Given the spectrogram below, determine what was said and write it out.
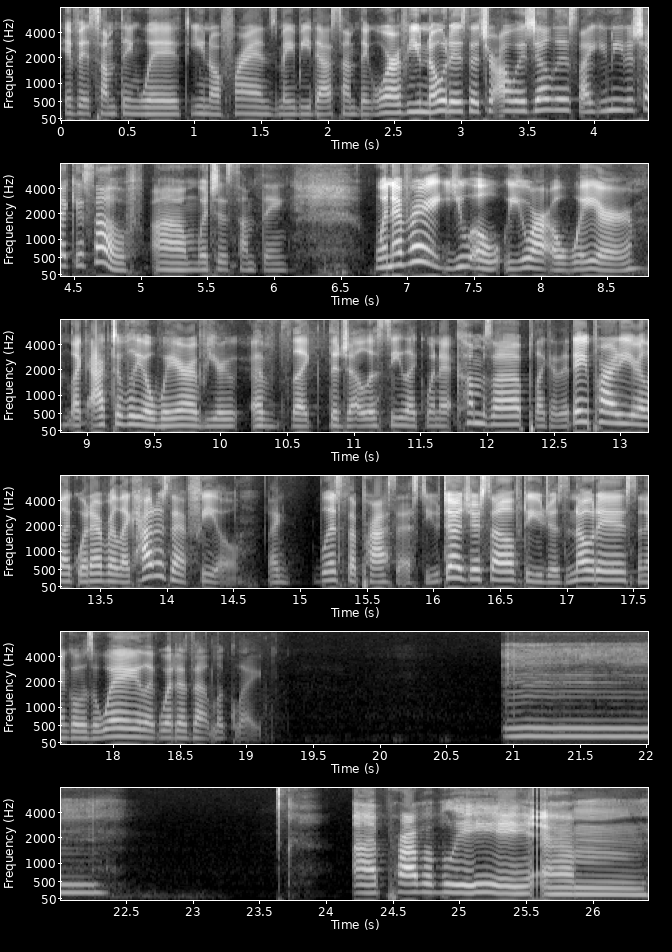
if it's something with, you know, friends, maybe that's something. Or if you notice that you're always jealous, like you need to check yourself, um, which is something whenever you you are aware like actively aware of your of like the jealousy like when it comes up like at the day party or like whatever like how does that feel like what's the process? Do you judge yourself? Do you just notice and it goes away? Like what does that look like? Mm, i probably am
